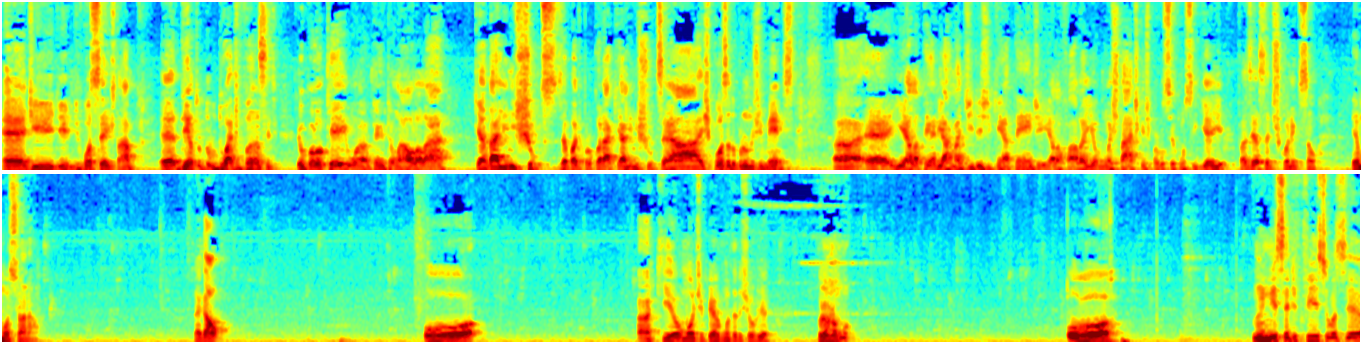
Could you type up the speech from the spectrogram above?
é, de, de, de, vocês, tá? É, dentro do, do Advanced, eu coloquei, uma, tem, tem uma aula lá que é da Aline Schultz. Você pode procurar aqui. A Aline Schultz é a esposa do Bruno Gimenez. Uh, é, e ela tem ali armadilhas de quem atende e ela fala aí algumas táticas para você conseguir aí fazer essa desconexão emocional. Legal? O... Aqui um monte de pergunta, deixa eu ver. Bruno. O... No início é difícil você.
